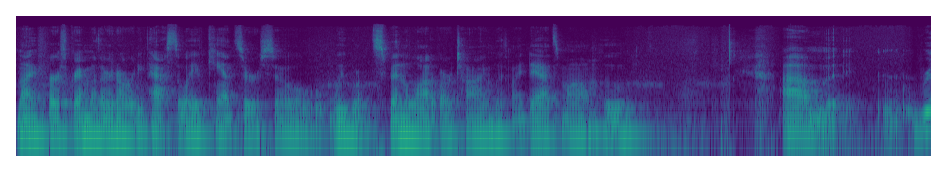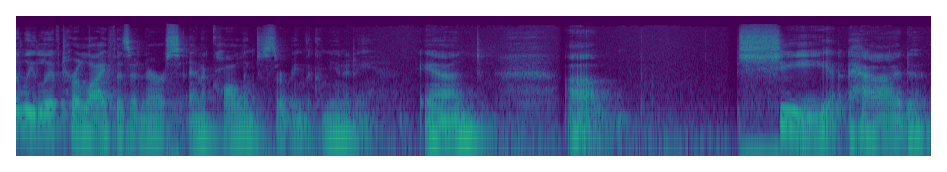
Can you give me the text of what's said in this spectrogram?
My first grandmother had already passed away of cancer, so we would spend a lot of our time with my dad's mom, who um, really lived her life as a nurse and a calling to serving the community. And uh, she had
